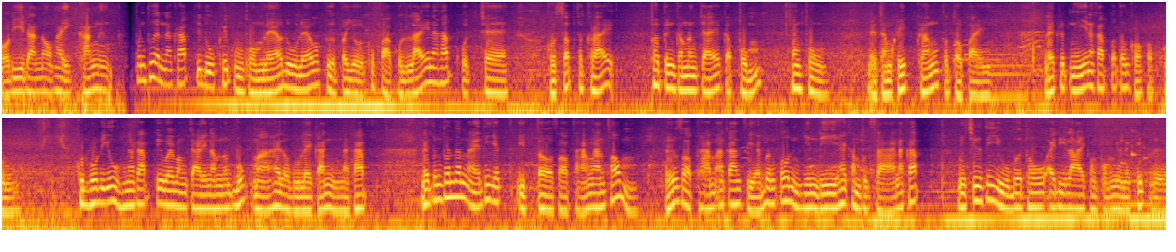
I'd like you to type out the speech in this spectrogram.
บอดี้ด้านนอกให้อีกครั้งหนึ่งเพื่อนๆนะครับ ที่ดูคลิปของผมแล้วดูแล้วว่าเกิดประโยชน์ก็ฝากกดไลค์นะครับ กดแชร์ กด Subscribe พื่อเป็นกำลังใจให้กับผมช่างพงได้ทำคลิปครั้งต่อๆไป และคลิปนี้นะครับก็ต้องขอขอบคุณคุณครูดิวนะครับที่ไว้วางใจนำโน้ตบุ๊กมาให้เราดูแลกันนะครับในเพื่อนๆท่านไหนที่จะติดต่อสอบถามงานซ่อม หรือสอบถามอาการเสียเบื้องต้นยินดีให้คำปรึกษานะครับ มีชื่อที่อยู่เบอร์โทร ID ไลน์ของผมอยู่ในคลิปเลย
